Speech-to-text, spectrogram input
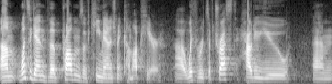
Um, once again, the problems of key management come up here. Uh, with roots of trust, how do you um,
